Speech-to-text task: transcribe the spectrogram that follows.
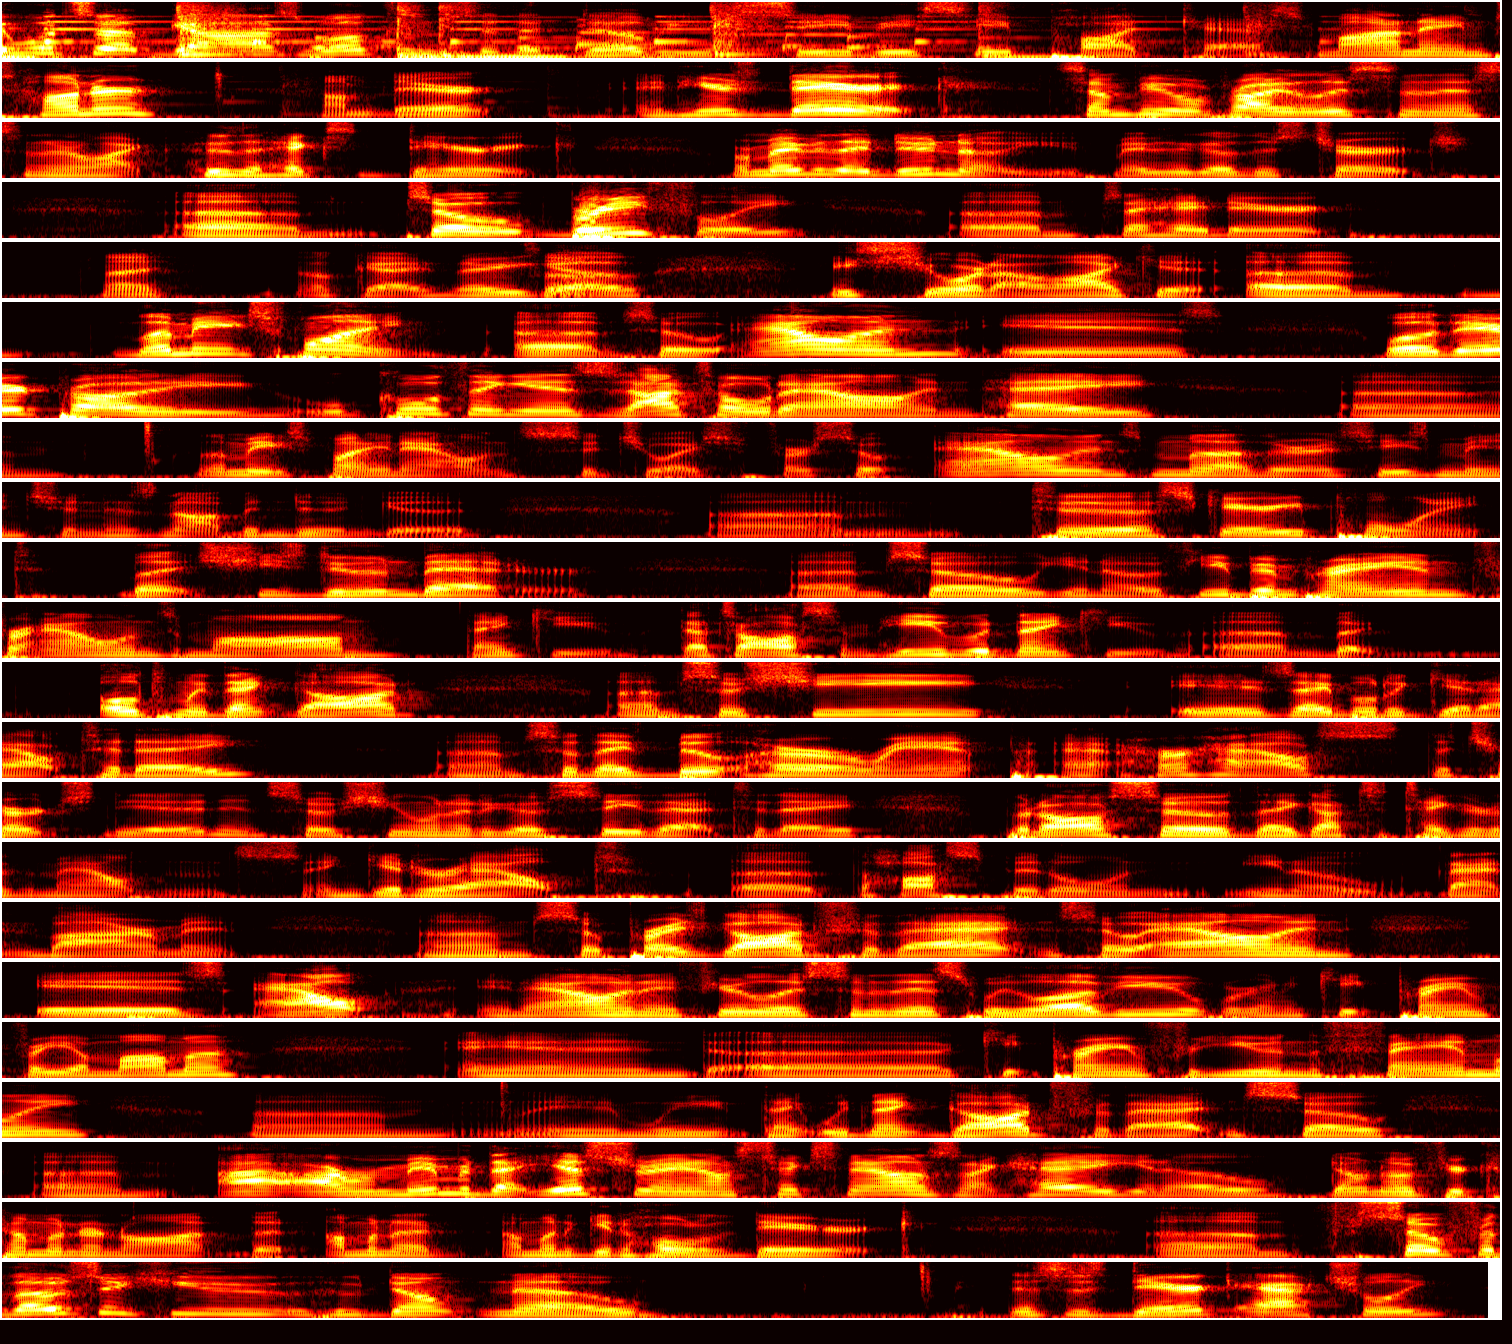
Hey, what's up, guys? Welcome to the WCBC podcast. My name's Hunter, I'm Derek. and here's Derek. Some people probably listen to this and they're like, "Who the heck's Derek?" Or maybe they do know you. Maybe they go to this church. Um, so briefly, um, say, "Hey, Derek." Hey, Okay, there you What's go. up? He's short. I like it. Um, let me explain. Um, so Alan is well. Derek probably. Well, cool thing is, is I told Alan, hey, um, let me explain Alan's situation first. So Alan's mother, as he's mentioned, has not been doing good um, to a scary point, but she's doing better. Um, so you know, if you've been praying for Alan's mom, thank you. That's awesome. He would thank you. Um, but ultimately, thank God. Um, so she is able to get out today. Um, so they've built her a ramp at her house. The church did, and so she wanted to go see that today. But also, they got to take her to the mountains and get her out of the hospital and you know that environment. Um, so praise God for that. And so Alan is out. And Alan, if you're listening to this, we love you. We're gonna keep praying for your mama, and uh, keep praying for you and the family. Um, and we thank we thank God for that. And so um, I, I remembered that yesterday, and I was texting Alan. I was like, "Hey, you know, don't know if you're coming or not, but I'm gonna I'm gonna get a hold of Derek." Um, so for those of you who don't know, this is Derek Atchley.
